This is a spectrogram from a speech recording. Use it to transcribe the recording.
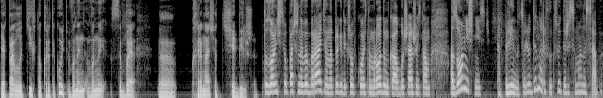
Як правило, ті, хто критикують, вони, вони себе е, хреначать ще більше. То зовнішність, по-перше, не вибирають, але, наприклад, якщо в когось там родимка або ще щось там, а зовнішність, та блін, ну ця людина рефлексує теж сама на себе.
